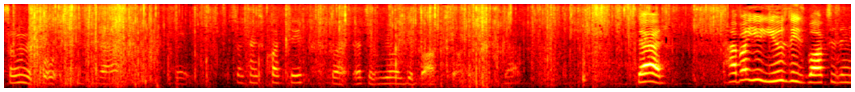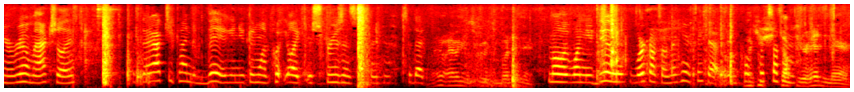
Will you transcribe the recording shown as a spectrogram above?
So I'm gonna pull that. Sometimes collect tape, but that's a really good box. So I'm gonna keep that. Dad, how about you use these boxes in your room? Actually, they're actually kind of big, and you can like put like your screws and stuff in here. So that I don't have any screws to put in there. well, when you do work on something, here, take that and put, put stuff in. stuff your head in there?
